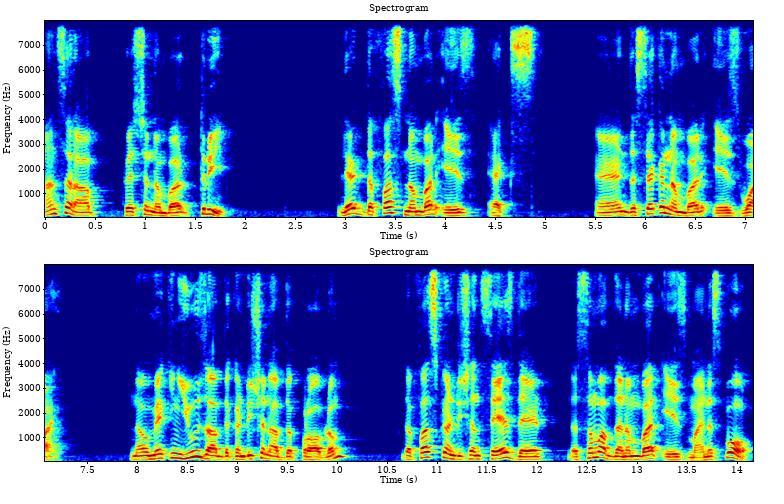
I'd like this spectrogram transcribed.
Answer of question number 3. Let the first number is x and the second number is y. Now making use of the condition of the problem, the first condition says that the sum of the number is minus 4.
